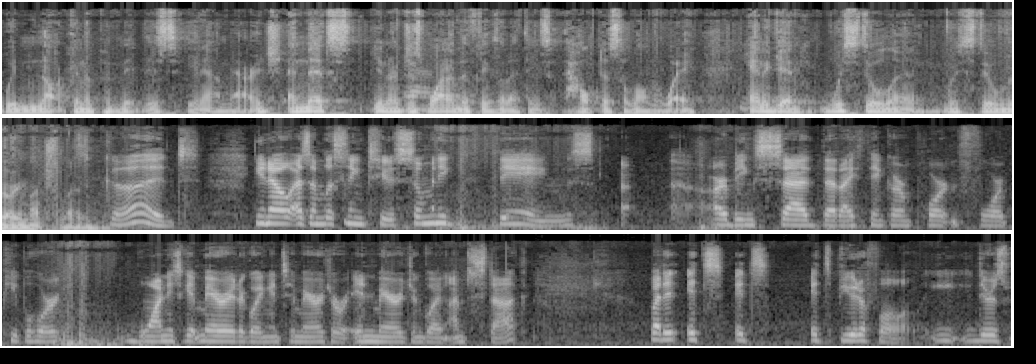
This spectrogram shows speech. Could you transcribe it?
We're not going to permit this in our marriage. And that's, you know, just Yeah. one of the things that I think's helped us along the way. And again, we're still learning. We're still very much learning. Good. You know, as I'm listening to so many things uh, are being said that I think are important for people who are wanting to get married or going into marriage or in marriage and going, I'm stuck. But it, it's it's it's beautiful. There's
